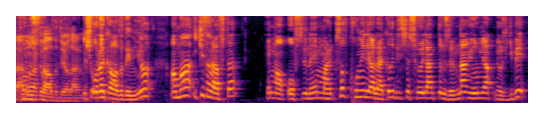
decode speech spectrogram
ona konusu. kaldı diyorlar mı? iş ona kaldı deniyor. Ama iki tarafta hem Obsidian hem Microsoft konuyla alakalı biz işte söylentiler üzerinden yorum yapmıyoruz gibi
